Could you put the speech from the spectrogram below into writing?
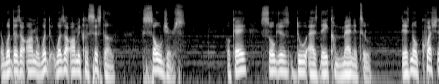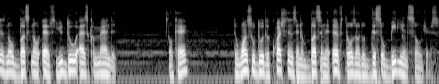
And what does our army? What what does our army consist of? Soldiers. Okay, soldiers do as they commanded to. There's no questions, no buts, no ifs. You do as commanded. Okay. The ones who do the questions and the buts and the ifs, those are the disobedient soldiers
